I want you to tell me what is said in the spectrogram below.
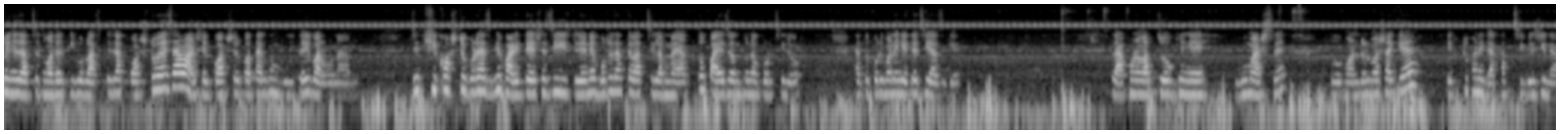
ভেঙে যাচ্ছে, তোমাদের কী বলব? আজকে যা কষ্ট হয়েছে আমার, সেই কষ্টের কথা একদম বলতেই পারব না আমি। যে কী কষ্ট করে আজকে বাড়িতে এসেছি, ট্রেনে বসে থাকতে পারছিলাম না, এত পায়ে যন্ত্রণা করছিল, এত পরিমাণে হেঁটেছি আজকে। তো এখন আমার চোখ ভেঙে ঘুম আসছে। তো মণ্ডল মশাইকে একটুখানি দেখাচ্ছি বেশি না।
